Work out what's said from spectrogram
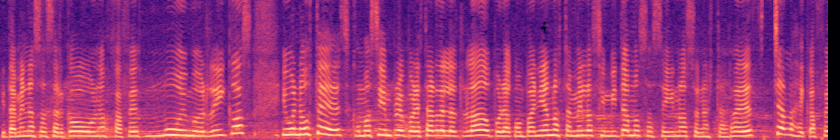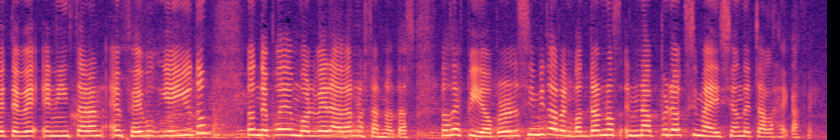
que también nos acercó unos cafés muy, muy ricos. Y bueno, ustedes, como siempre, por estar del otro lado, por acompañarnos, también los invitamos a seguirnos en nuestras redes, Charlas de Café TV, en Instagram, en Facebook y en YouTube, donde pueden volver a ver nuestras notas. Los despido, pero los invito a reencontrarnos en una próxima edición de Charlas de Café.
